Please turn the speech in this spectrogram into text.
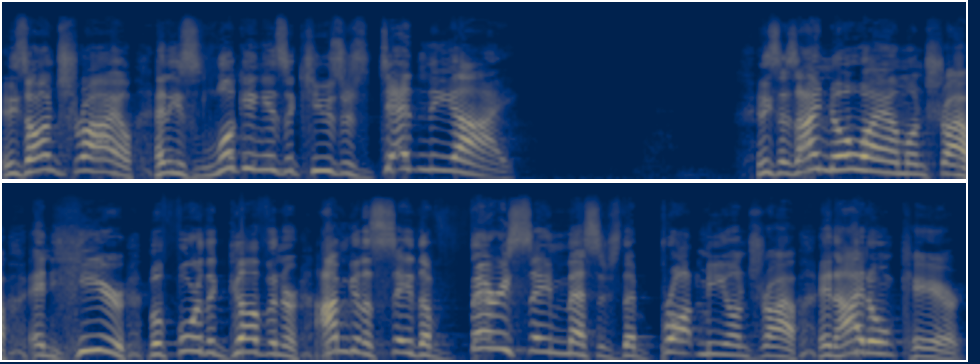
And he's on trial and he's looking his accusers dead in the eye. And he says, I know why I'm on trial. And here, before the governor, I'm going to say the very same message that brought me on trial. And I don't care.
